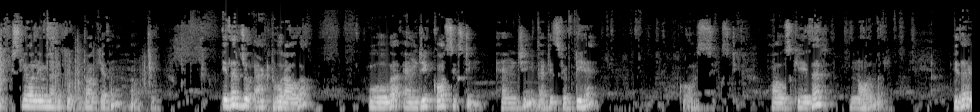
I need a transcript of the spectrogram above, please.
पिछले वाले में मैंने तो ड्रॉ किया था ना। हाँ ठीक। इधर जो एक्ट हो रहा होगा, वो होगा m g cos sixty m g that is fifty है। कॉस सिक्सटी और उसके इधर नॉर्मल इधर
